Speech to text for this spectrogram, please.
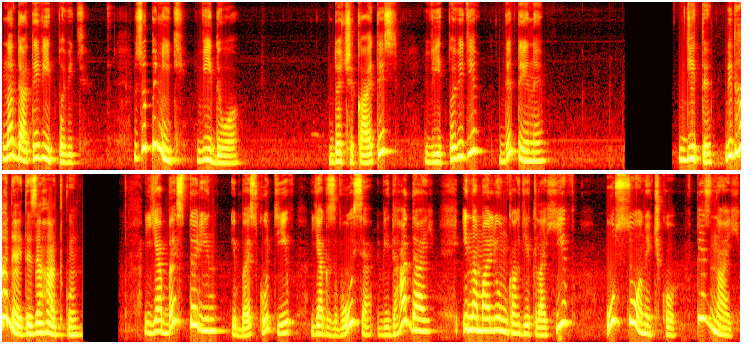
надати відповідь, зупиніть відео. Дочекайтесь відповіді дитини. Діти, відгадайте загадку. Я без сторін і без кутів, як звуся, відгадай, і на малюнках дітлахів у сонечко впізнай.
